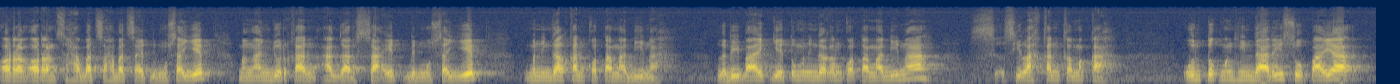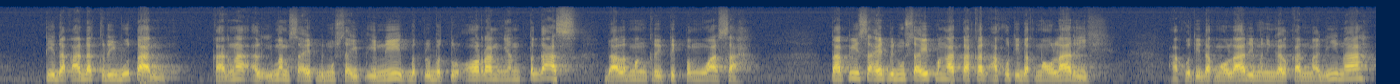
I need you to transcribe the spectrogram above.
orang-orang sahabat-sahabat Said bin Musayyib menganjurkan agar Said bin Musayyib meninggalkan kota Madinah. Lebih baik yaitu meninggalkan kota Madinah silahkan ke Mekah untuk menghindari supaya tidak ada keributan karena Al Imam Said bin Musaib ini betul-betul orang yang tegas dalam mengkritik penguasa. Tapi Said bin Musaib mengatakan aku tidak mau lari. Aku tidak mau lari meninggalkan Madinah,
